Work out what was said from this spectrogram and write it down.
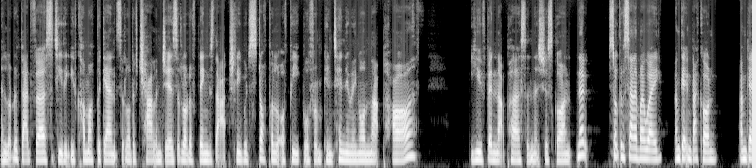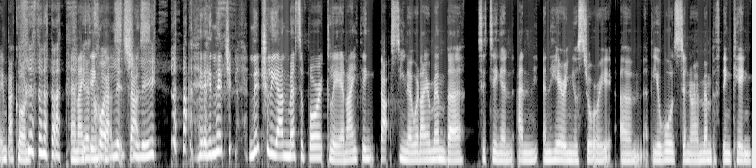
a lot of adversity that you've come up against, a lot of challenges, a lot of things that actually would stop a lot of people from continuing on that path. You've been that person that's just gone, no, it's not going to stand in my way. I'm getting back on. I'm getting back on. And I yeah, think quite that's, literally. that's literally, literally and metaphorically. And I think that's, you know, when I remember sitting and and and hearing your story um, at the awards dinner, I remember thinking,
